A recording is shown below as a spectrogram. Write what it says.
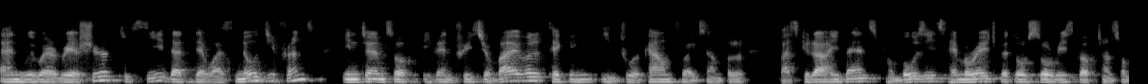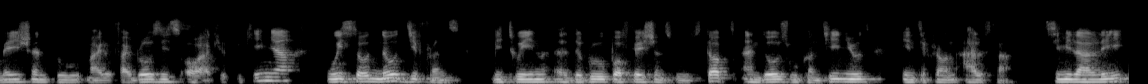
And we were reassured to see that there was no difference in terms of event-free survival, taking into account, for example, vascular events, thrombosis, hemorrhage, but also risk of transformation to myelofibrosis or acute leukemia. We saw no difference between uh, the group of patients who stopped and those who continued interferon alpha. Similarly,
